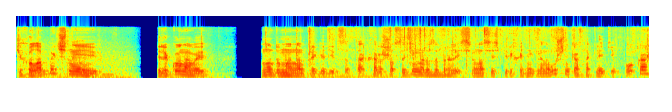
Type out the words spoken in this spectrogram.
Чехол обычный, силиконовый. Ну, думаю, нам пригодится. Так, хорошо, с этим мы разобрались. У нас есть переходник для наушников, наклейки Пока.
